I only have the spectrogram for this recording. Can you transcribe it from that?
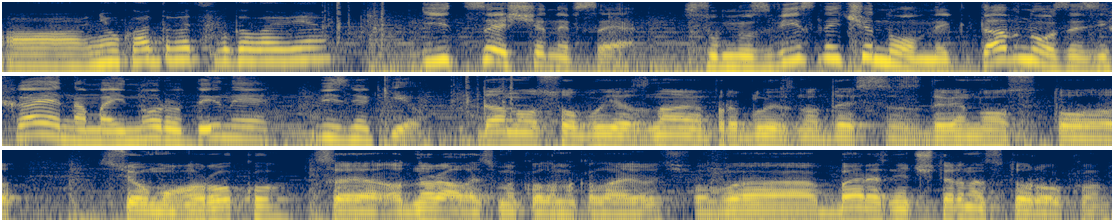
э, не укладывается в голове. І це ще не все. Сумнозвісний чиновник давно зазіхає на майно родини Візнюків. Дану особу я знаю приблизно десь з 97-го року. Це одноралець Микола Миколайович. В е, березні 2014 року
